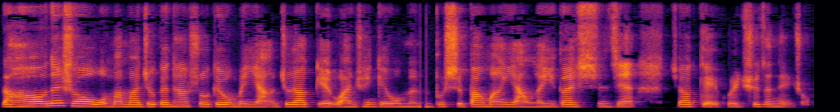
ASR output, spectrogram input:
然后那时候我妈妈就跟他说，给我们养就要给完全给我们，不是帮忙养了一段时间就要给回去的那种。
